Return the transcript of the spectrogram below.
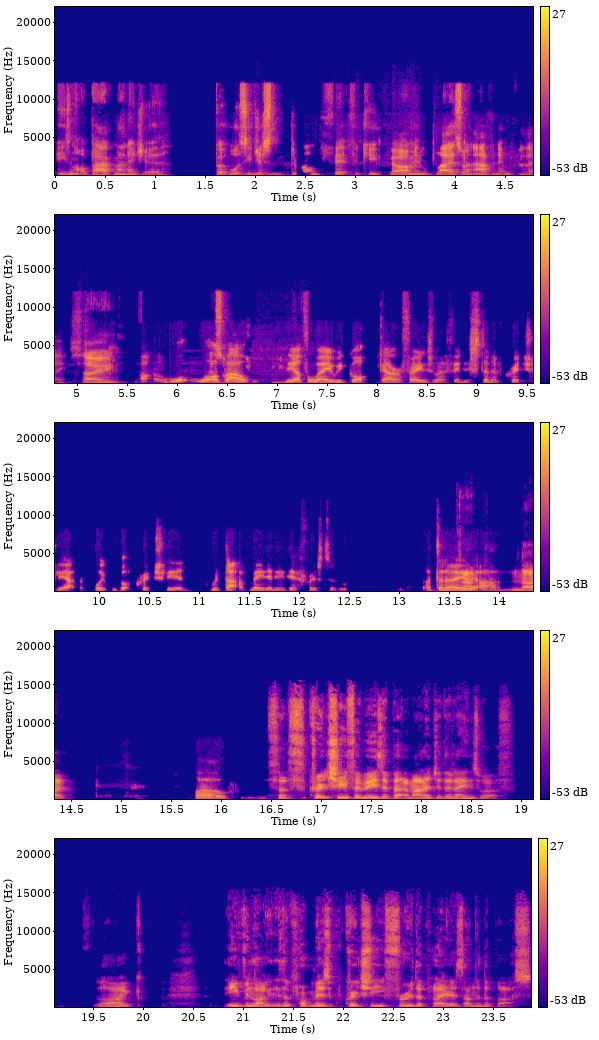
he's not a bad manager. But was he just the wrong fit for QPR? I mean, the players weren't having him, were they? So, uh, what, what about what the other way? We got Gareth Ainsworth in instead of Critchley. At the point we got Critchley in, would that have made any difference? To, I don't know. That, uh, no, well, for, for Critchley for me is a better manager than Ainsworth. Like, even like the problem is Critchley threw the players under the bus,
